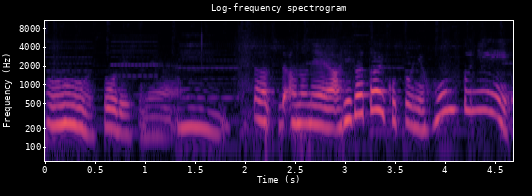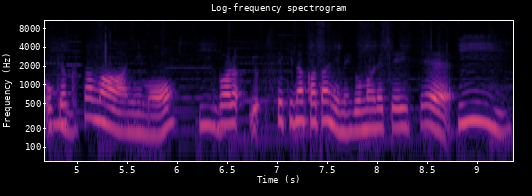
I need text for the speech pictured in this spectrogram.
うん、そうですね。うん。だあのね、ありがたいことに本当にお客様にもうん。素晴ら素敵な方に恵まれていて、うん。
